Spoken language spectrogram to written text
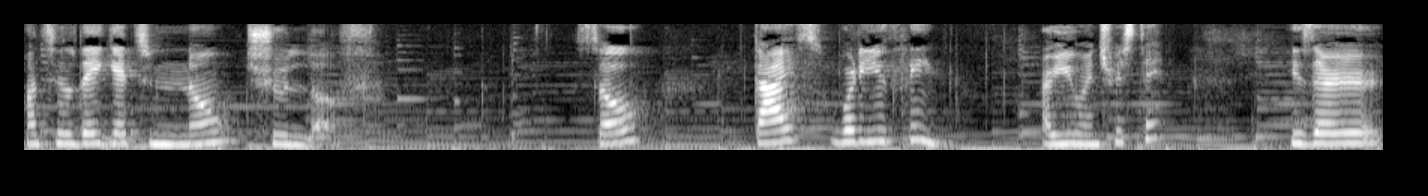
until they get to know true love. So, guys, what do you think? Are you interested? Is there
